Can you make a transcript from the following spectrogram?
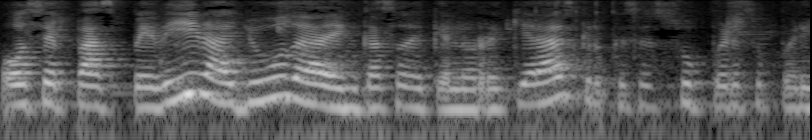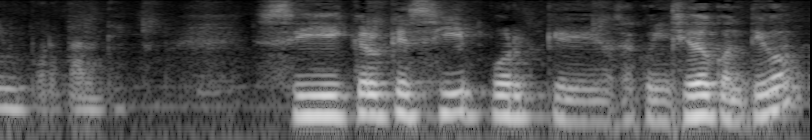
o sepas pedir ayuda en caso de que lo requieras, creo que eso es súper, súper importante. Sí, creo que sí, porque, o sea, coincido contigo,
